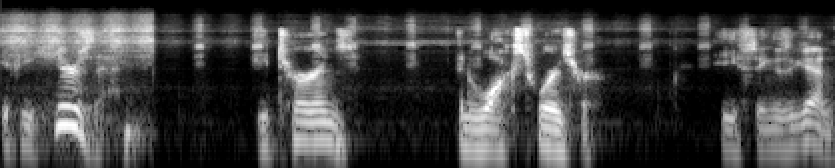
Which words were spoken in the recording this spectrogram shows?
If he hears that, he turns and walks towards her. He sings again.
